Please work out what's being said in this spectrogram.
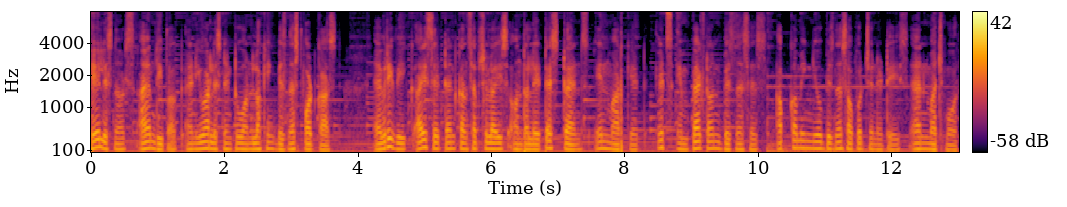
Hey listeners, I am Deepak and you are listening to Unlocking Business podcast. Every week I sit and conceptualize on the latest trends in market, its impact on businesses, upcoming new business opportunities and much more.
